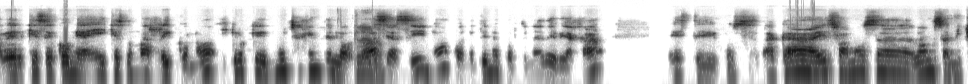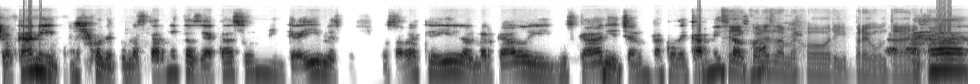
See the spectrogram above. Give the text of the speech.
a ver qué se come ahí, qué es lo más rico, ¿no? Y creo que mucha gente lo, hace así, ¿no? Cuando tiene oportunidad de viajar, este, pues acá es famosa, vamos a Michoacán y, pues, híjole, pues las carnitas de acá son increíbles, pues, pues habrá que ir al mercado y buscar y echar un taco de carnitas. Sí, cuál es la mejor y preguntar. Ajá.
